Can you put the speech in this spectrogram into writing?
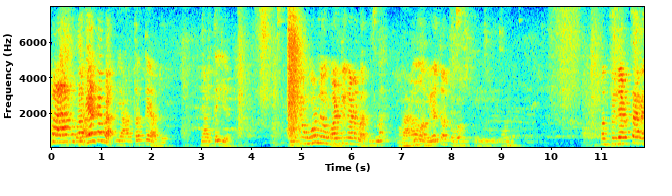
ಭಾಳ ಐತಿ ತೆಗಿ ಯಾವ ತಕ್ಕ ಯಾವುದು? ಯಾವ ತೆಗಿ ಇಲ್ಲ ಬಾನು ಅವೇ ತಗೋ ಒಂದು ಪಿಲೆ ಇರ್ತಾರೆ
